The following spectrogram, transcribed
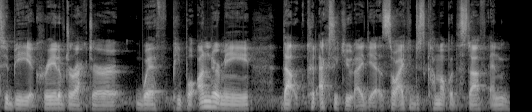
to be a creative director with people under me that could execute ideas. So I could just come up with stuff and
